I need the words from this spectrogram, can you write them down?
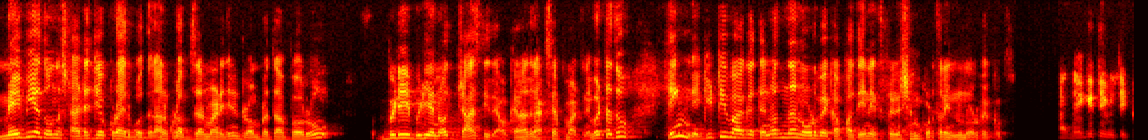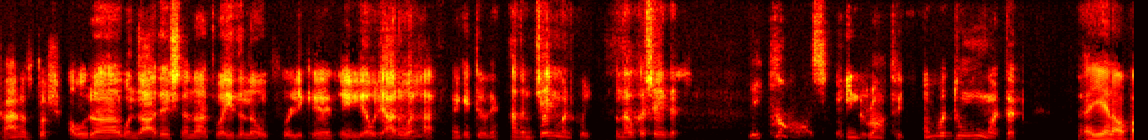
ಮೇ ಬಿ ಅದೊಂದು ಸ್ಟ್ರಾಟಜಿ ಕೂಡ ಇರ್ಬೋದು. ನಾನು ಕೂಡ ಅಬ್ಸರ್ವ್ ಮಾಡಿದೀನಿ. ಡ್ರೋಮ್ ಪ್ರತಾಪ್ ಅವರು ಬಿಡಿ ಬಿಡಿ ಅನ್ನೋದು ಜಾಸ್ತಿ ಇದೆ. ಓಕೆ ಅದನ್ನ ಅಕ್ಸೆಪ್ಟ್ ಮಾಡ್ತೀನಿ. ಬಟ್ ಅದು ಹೆಂಗ್ ನೆಗೆಟಿವ್ ಆಗುತ್ತೆ ಅನ್ನೋದನ್ನ ನೋಡ್ಬೇಕಪ್ಪ. ಅದೇನು ಎಕ್ಸ್ಪ್ಲನೇಷನ್ ಕೊಡ್ತಾರೆ ಇನ್ನು ನೋಡ್ಬೇಕು. ಆ ನೆಗೆಟಿವಿಟಿ ಕಾಣಿಸ್ತು ಅವರ ಒಂದು ಆದೇಶನ ಅಥವಾ ಇದನ್ನ ಒಪ್ಕೊಳ್ಳಿಕ್ಕೆ ಇಲ್ಲಿ ಅವ್ರು ಯಾರು ಅಲ್ಲ. ನೆಗೆಟಿವ್ ಅದನ್ನ ಚೇಂಜ್ ಮಾಡ್ಕೊಳ್ಳಿ. ಒಂದು ಅವಕಾಶ ಇದೆ. ಒಂಬತ್ತು ಮೂವತ್ತಕ್ಕೆ ಏನಪ್ಪ,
